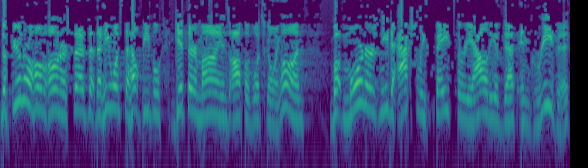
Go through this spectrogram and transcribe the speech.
The funeral home owner says that, that he wants to help people get their minds off of what's going on, but mourners need to actually face the reality of death and grieve it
